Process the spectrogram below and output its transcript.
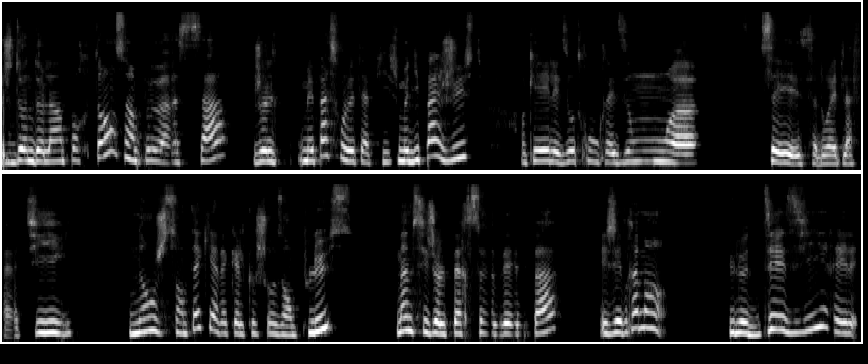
je donne de l'importance un peu à ça. Je le mets pas sur le tapis. Je me dis pas juste, OK, les autres ont raison, euh, c'est, ça doit être la fatigue. Non, je sentais qu'il y avait quelque chose en plus, même si je le percevais pas. Et j'ai vraiment eu le désir et,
